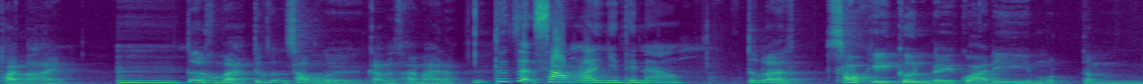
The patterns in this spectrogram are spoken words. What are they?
thoải mái. Ừ. Tức là không phải tức giận xong rồi cảm thấy thoải mái đâu. Tức giận xong là như thế nào? Tức là sau khi cơn đấy qua đi một tầm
